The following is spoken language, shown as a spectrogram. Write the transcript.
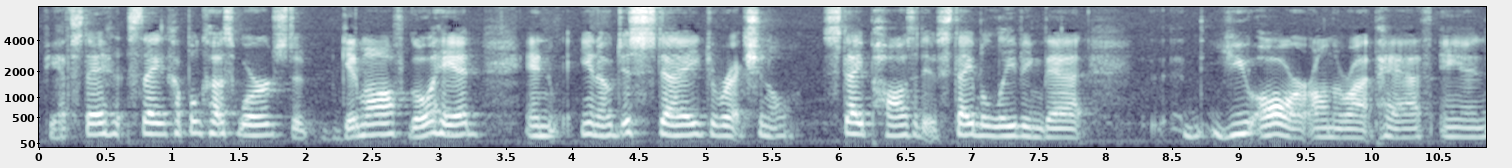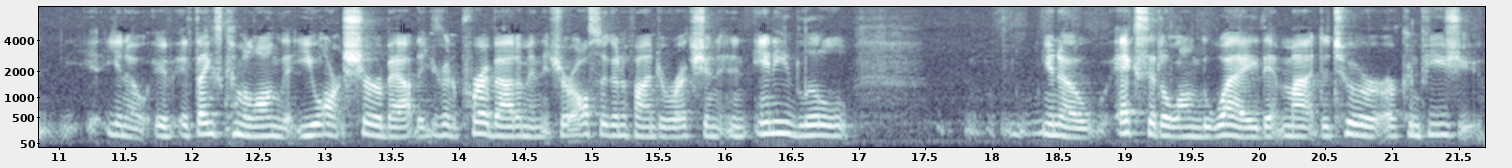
If you have to stay, say a couple cuss words to get them off, go ahead. And, you know, just stay directional. Stay positive. Stay believing that you are on the right path. And, you know, if, if things come along that you aren't sure about, that you're going to pray about them and that you're also going to find direction in any little, you know, exit along the way that might detour or confuse you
